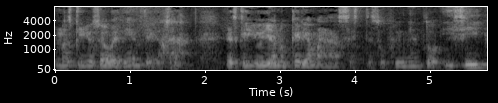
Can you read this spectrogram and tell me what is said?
no es que yo sea obediente, o sea, es que yo ya no quería más este sufrimiento. Y sí,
